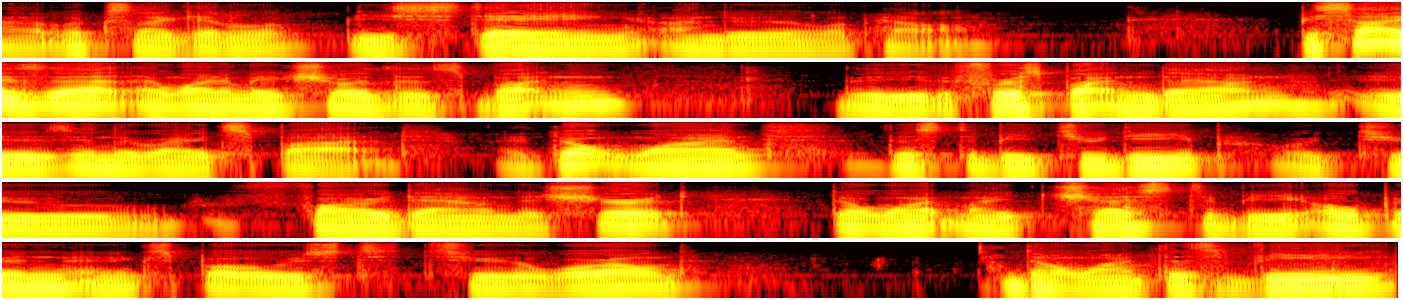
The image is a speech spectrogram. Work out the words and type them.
uh, looks like it'll be staying under the lapel. Besides that, I want to make sure this button, the, the first button down, is in the right spot. I don't want this to be too deep or too far down the shirt. Don't want my chest to be open and exposed to the world. Don't want this V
